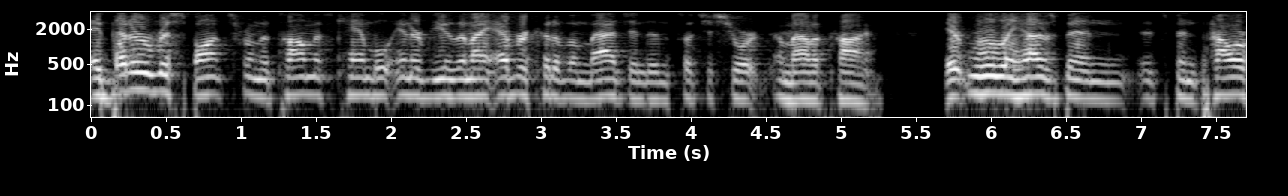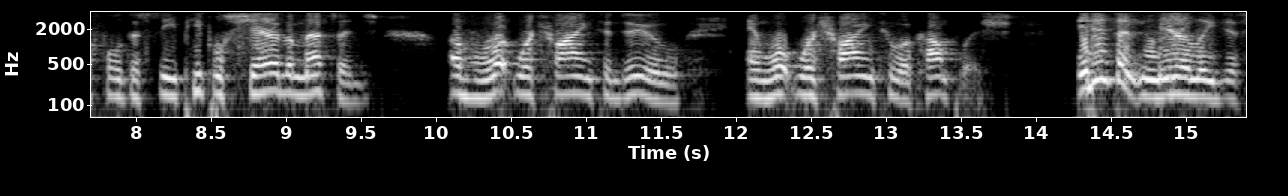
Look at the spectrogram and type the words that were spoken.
a better response from the Thomas Campbell interview than I ever could have imagined in such a short amount of time. It really has been it's been powerful to see people share the message of what we're trying to do and what we're trying to accomplish it isn't merely just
